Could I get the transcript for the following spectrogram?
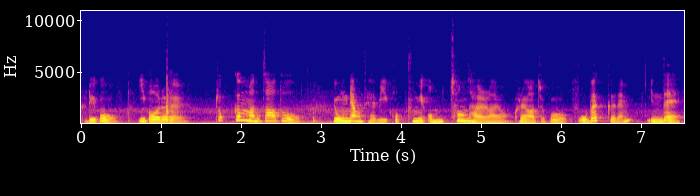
그리고 이거를 조금만 짜도 용량 대비 거품이 엄청 잘 나요. 그래가지고 500g인데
